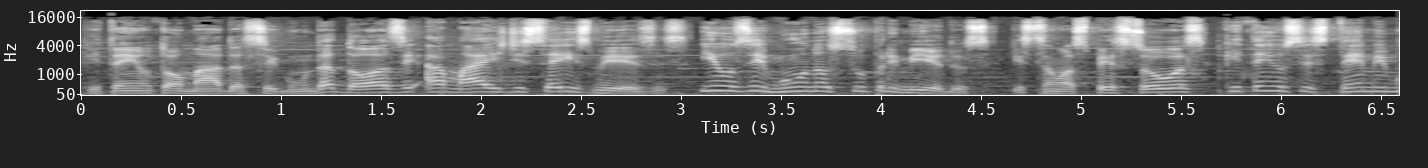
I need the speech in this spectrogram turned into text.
que tenham tomado a segunda dose há mais de seis meses, e os imunossuprimidos, que são as pessoas que têm o sistema imunológico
